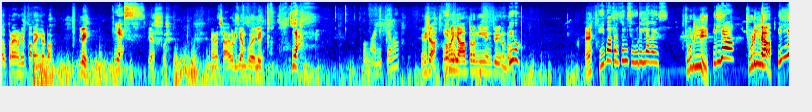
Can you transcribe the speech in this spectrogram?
അഭിപ്രായം ഉണ്ടെങ്കിൽ പറയാം കേട്ടോ. ഇല്ലേ? യെസ് യെസ് അങ്ങനെ ചായ കുടിക്കാൻ പോയല്ലേ? ഒന്ന് അടിക്കണം. വിനിഷ നമ്മൾ യാത്ര നീ എൻജോയ് ചെയ്യുന്നുണ്ടോ? ഏ? ഈ പാത്രത്തിന് ചൂടില്ല ഗൈസ് ചൂടില്ലേ? ഇല്ല. ചൂടില്ല? ഇല്ല.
